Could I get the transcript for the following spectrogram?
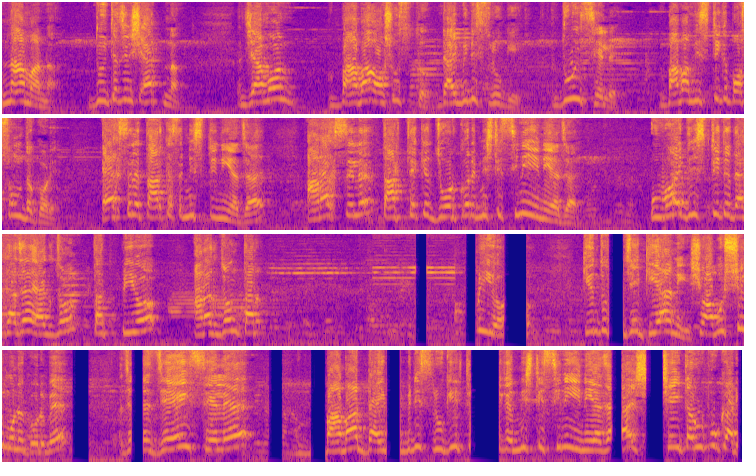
না মানা। দুইটা জিনিস এক না। যেমন, বাবা অসুস্থ, ডায়াবেটিস রুগী, দুই ছেলে। বাবা মিষ্টিকে পছন্দ করে। এক ছেলে তার কাছে মিষ্টি নিয়ে যায়, আর এক ছেলে তার থেকে জোর করে মিষ্টি ছিনিয়ে নিয়ে যায়। উভয় দৃষ্টিতে দেখা যায় একজন তার প্রিয়, আর একজন তার প্রিয় কিন্তু যে জ্ঞানী, সে অবশ্যই মনে করবে যে যেই ছেলে বাবার ডায়াবেটিস রুগীর থেকে মিষ্টি ছিনিয়ে নিয়ে যায়, সেই তার উপকারী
